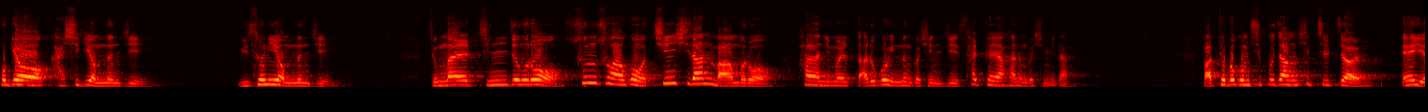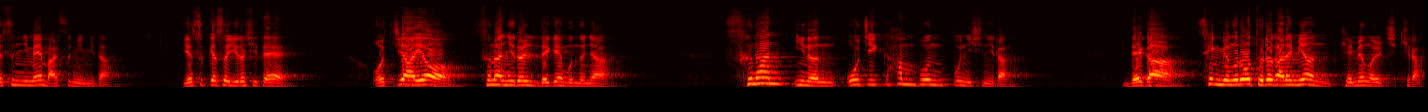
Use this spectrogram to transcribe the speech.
혹여 가식이 없는지 위선이 없는지 정말 진정으로 순수하고 진실한 마음으로 하나님을 따르고 있는 것인지 살펴야 하는 것입니다. 마태복음 19장 17절의 예수님의 말씀입니다. 예수께서 이러시되 어찌하여 선한 일을 내게 묻느냐 선한 이는 오직 한 분뿐이시니라 내가 생명으로 들어가려면 계명을 지키라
